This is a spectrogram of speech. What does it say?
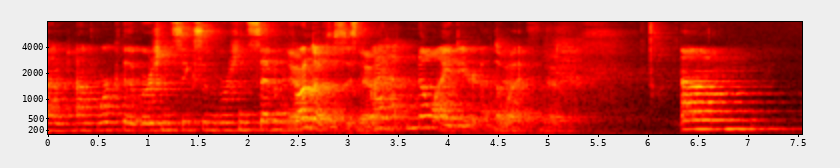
and, and work the version 6 and version 7 yeah. front of the system. Yeah. I had no idea otherwise. Yeah. Um,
